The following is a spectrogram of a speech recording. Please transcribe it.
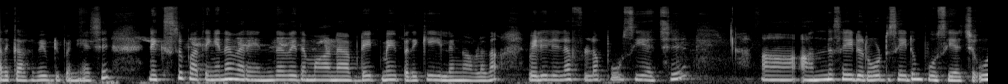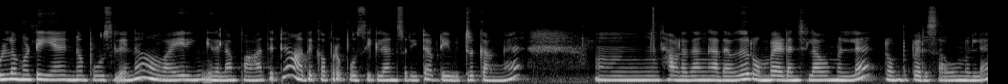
அதுக்காகவே இப்படி பண்ணியாச்சு. நெக்ஸ்ட்டு பார்த்திங்கன்னா வேறு எந்த விதமான அப்டேட்டுமே இப்போதைக்கு இல்லைங்க அவ்வளோதான் வெளியிலலாம் ஃபுல்லாக பூசியாச்சு. அந்த சைடு ரோட்டு சைடும் பூசியாச்சு. உள்ளே மட்டும் ஏன் இன்னும் பூசலைன்னா வயரிங் இதெல்லாம் பார்த்துட்டு அதுக்கப்புறம் பூசிக்கலான்னு சொல்லிட்டு அப்படியே விட்டுருக்காங்க. அவ்வளோதாங்க. அதாவது ரொம்ப இடைஞ்சலாகவும் இல்லை ரொம்ப பெருசாகவும் இல்லை.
